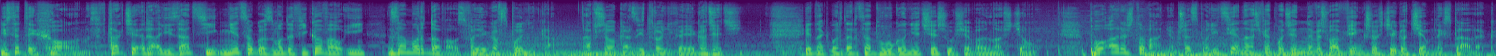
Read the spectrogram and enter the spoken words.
Niestety Holmes w trakcie realizacji nieco go zmodyfikował i zamordował swojego wspólnika, a przy okazji trójkę jego dzieci. Jednak morderca długo nie cieszył się wolnością. Po aresztowaniu przez policję na światło dzienne wyszła większość jego ciemnych sprawek.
